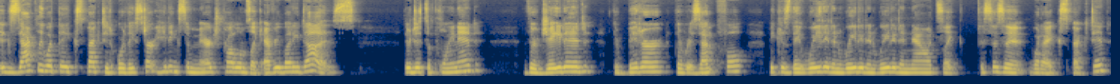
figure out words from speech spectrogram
exactly what they expected, or they start hitting some marriage problems like everybody does, they're disappointed, they're jaded, they're bitter, they're resentful because they waited and waited and waited. And now it's like, this isn't what I expected.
